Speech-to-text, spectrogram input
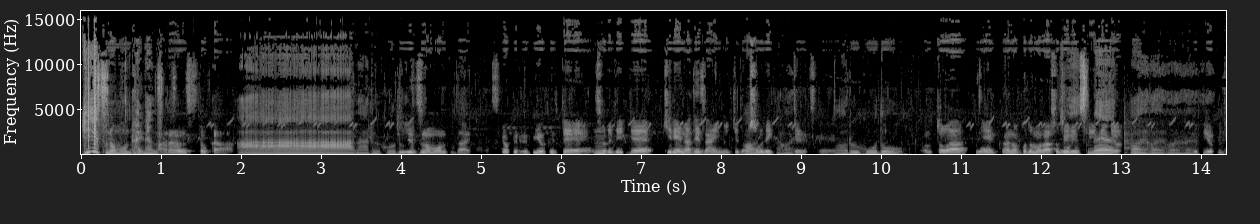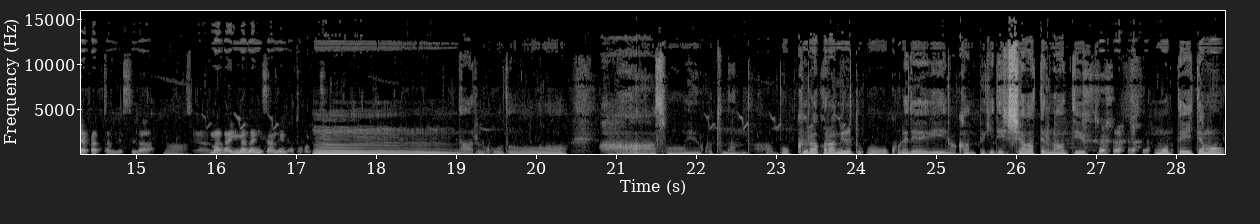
技術の問題なんですか？バランスとか、あー、なるほど技。術の問題がすごくルビを振って、それでいて、綺麗なデザインにってどうしてもできなくてですね、なるほど。本当はね、あの子供が遊べるですね。はいはいはいはい。ルビを振りたかったんですが、まあ、それはまだ未だに残念なところうーん、なるほど。ああ、そういうことなんだ。僕らから見ると、おお、これでいいな、完璧で仕上がってるなっていう、思っていても、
